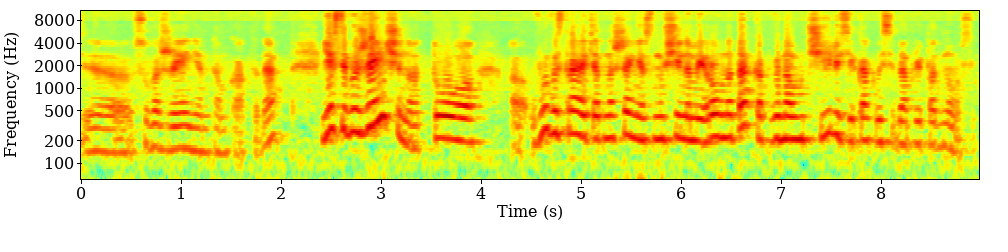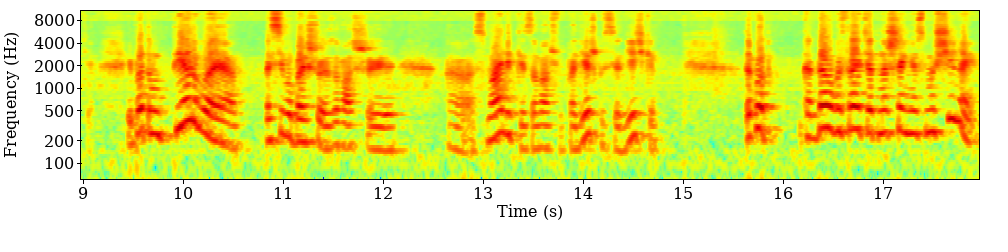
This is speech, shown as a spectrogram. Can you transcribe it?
э, с уважением там как-то, да. Если вы женщина, то э, вы выстраиваете отношения с мужчинами ровно так, как вы научились и как вы себя преподносите. И поэтому первое, спасибо большое за ваши э, смайлики, за вашу поддержку, сердечки. Так вот, когда вы выстраиваете отношения с мужчиной,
